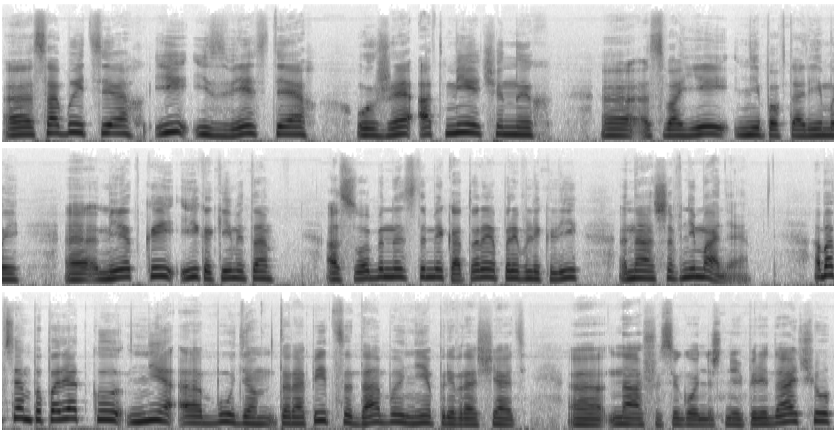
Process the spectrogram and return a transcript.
э, событиях и известиях, уже отмеченных э, своей неповторимой э, меткой и какими-то особенностями, которые привлекли наше внимание. Обо всем по порядку не будем торопиться, дабы не превращать нашу сегодняшнюю передачу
